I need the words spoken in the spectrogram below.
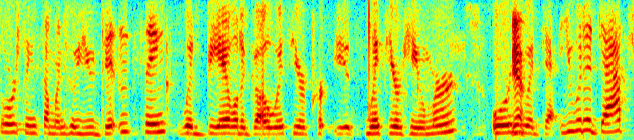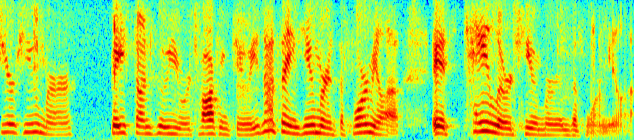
were sourcing someone who you didn't think would be able to go with your per- with your humor, or Yeah. you ada- you would adapt your humor based on who you were talking to. He's not saying humor is the formula; it's tailored humor is the formula.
